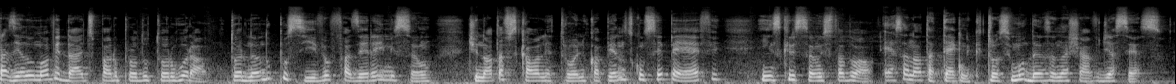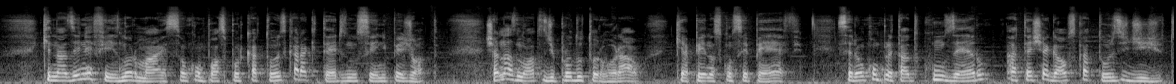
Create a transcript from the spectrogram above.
trazendo novidades para o produtor rural, tornando possível fazer a emissão de nota fiscal eletrônica apenas com CPF e inscrição estadual. Essa nota técnica trouxe mudanças na chave de acesso, que nas NFEs normais são compostas por 14 caracteres no CNPJ. Já nas notas de produtor rural, que é apenas com CPF, serão completados com zero até chegar aos 14 dígitos.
